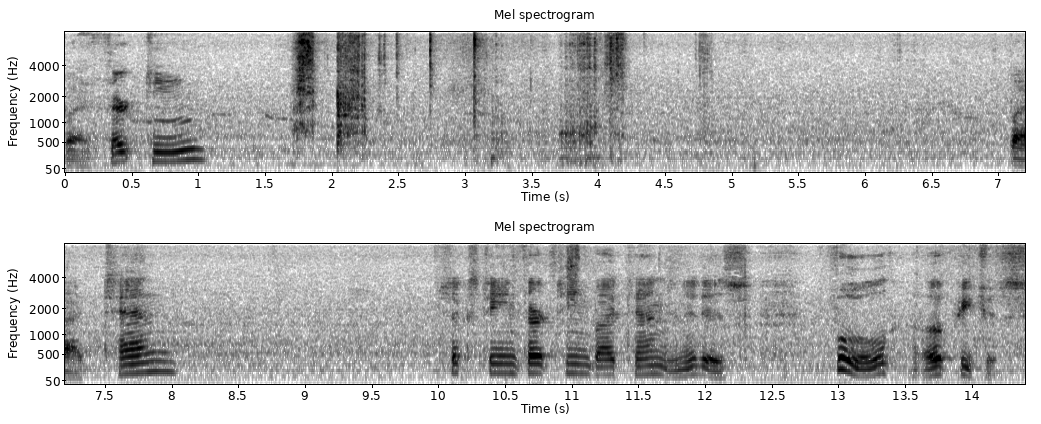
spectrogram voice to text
by 13 by 10 16 13 by 10 and it is full of peaches.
